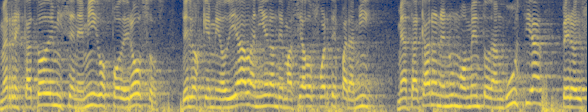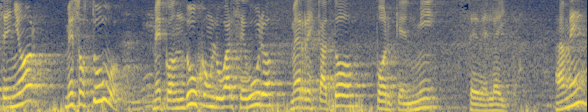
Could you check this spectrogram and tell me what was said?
me rescató de mis enemigos poderosos, de los que me odiaban y eran demasiado fuertes para mí. Me atacaron en un momento de angustia, pero el Señor me sostuvo, me condujo a un lugar seguro, me rescató porque en mí se deleita. Amén.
